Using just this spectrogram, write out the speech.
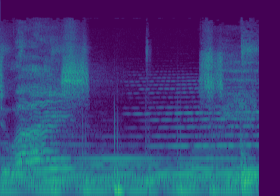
To eyes. See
